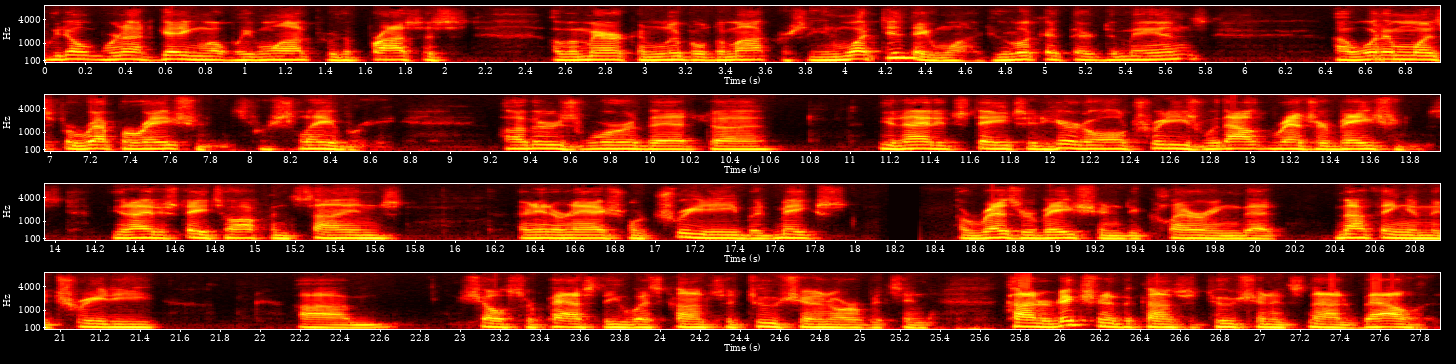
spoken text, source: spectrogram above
we don't, we're not getting what we want through the process of American liberal democracy. And what did they want? You look at their demands. Uh, one of them was for reparations for slavery. Others were that uh, the United States adhere to all treaties without reservations. The United States often signs an international treaty, but makes a reservation declaring that nothing in the treaty um, shall surpass the U.S. Constitution, or if it's in contradiction of the Constitution, it's not valid.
